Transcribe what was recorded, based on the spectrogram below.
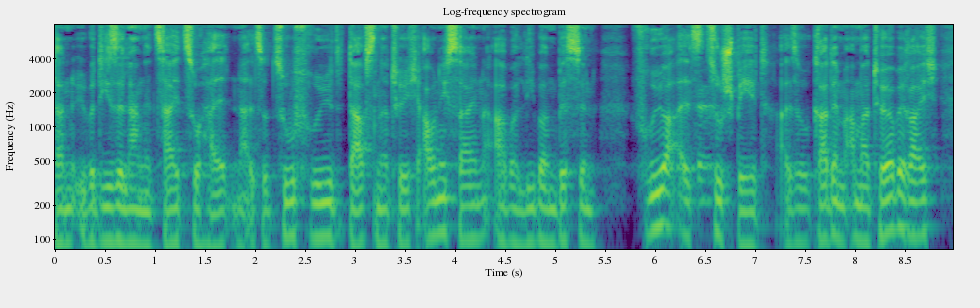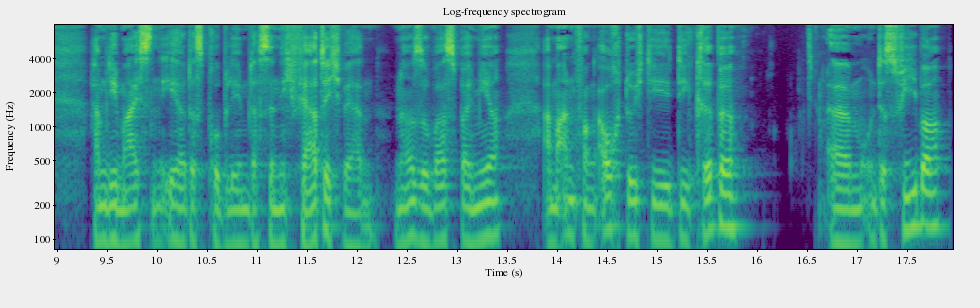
dann über diese lange Zeit zu halten. Also zu früh darf es natürlich auch nicht sein, aber lieber ein bisschen früher als zu spät. Also gerade im Amateurbereich haben die meisten eher das Problem, dass sie nicht fertig werden. Ne, so war es bei mir am Anfang auch durch die, die Grippe ähm, und das Fieber.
